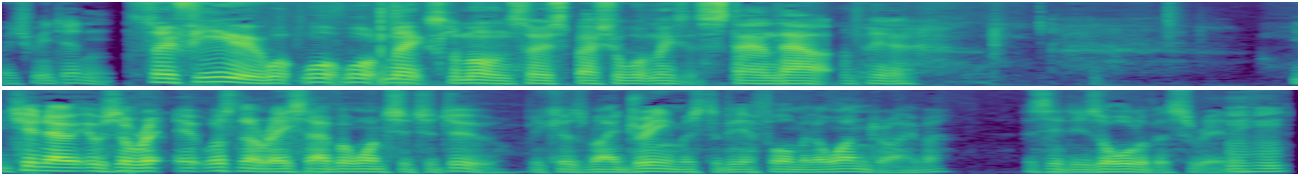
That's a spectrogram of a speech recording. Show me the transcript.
which we didn't. So for you, what what, what makes Le Mans so special? What makes it stand out up here? you know, it was a, it wasn't a race I ever wanted to do because my dream was to be a Formula One driver, as it is all of us really. Mhm.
